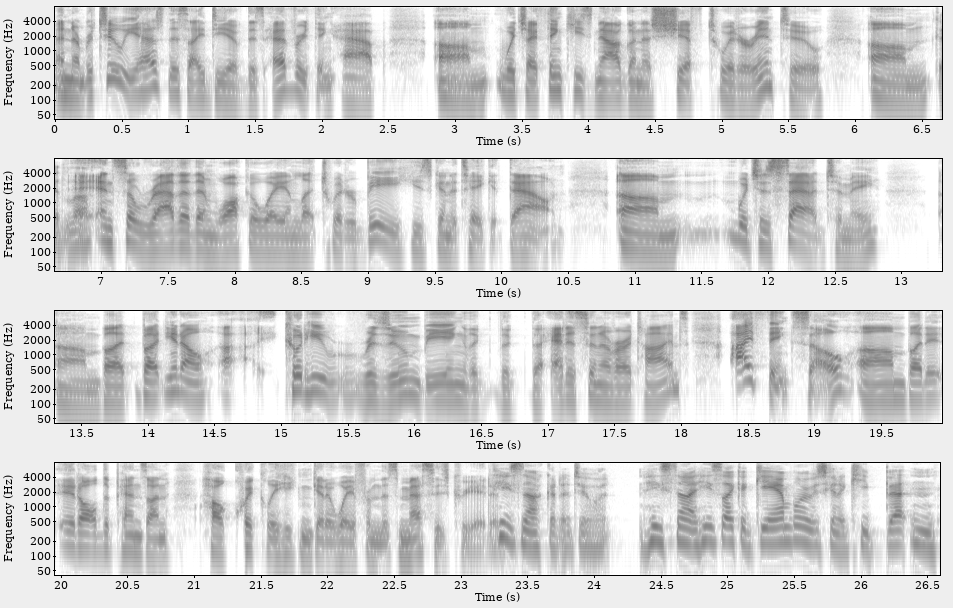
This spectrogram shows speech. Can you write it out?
and number two, he has this idea of this everything app, um, which I think he's now going to shift Twitter into. Um, Good luck. And so rather than walk away and let Twitter be, he's going to take it down, um, which is sad to me. Um, but but you know, uh, could he resume being the, the, the Edison of our times? I think so. Um, but it, it all depends on how quickly he can get away from this mess he's created. He's not going to do it. He's not. He's like a gambler who's going to keep betting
